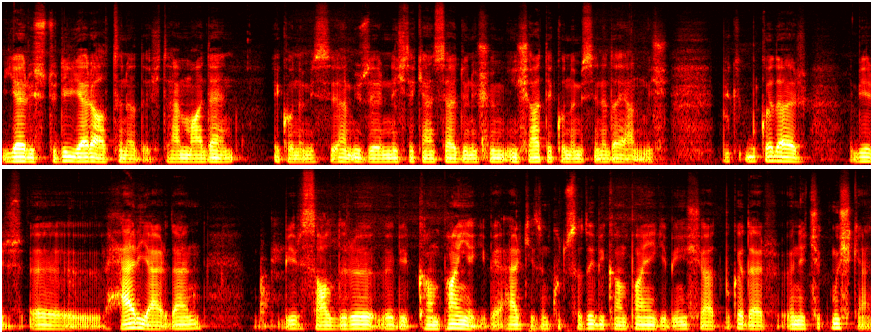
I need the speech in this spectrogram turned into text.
yer üstü değil yer altına da işte hem maden ekonomisi hem üzerine işte kentsel dönüşüm inşaat ekonomisine dayanmış. Bu, kadar bir e, her yerden bir saldırı ve bir kampanya gibi herkesin kutsadığı bir kampanya gibi inşaat bu kadar öne çıkmışken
